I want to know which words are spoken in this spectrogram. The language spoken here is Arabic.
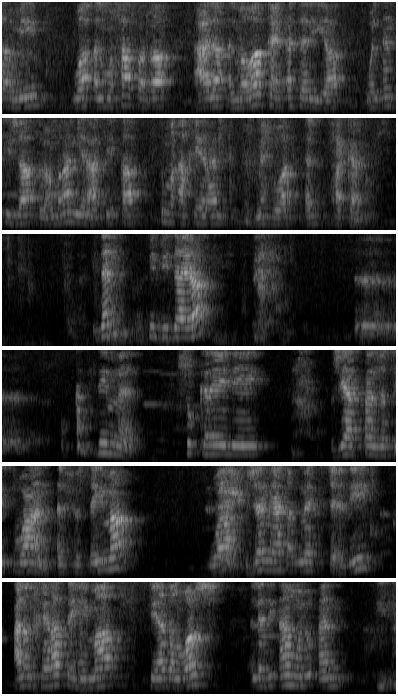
الترميم والمحافظة على المواقع الأثرية والأنسجة العمرانية العتيقة ثم أخيرا محور الحكامة إذا في البداية آه، أقدم شكري لجهة طنجة تطوان الحسيمة وجامعة عبد الملك السعدي على انخراطهما في هذا الورش الذي آمل أن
